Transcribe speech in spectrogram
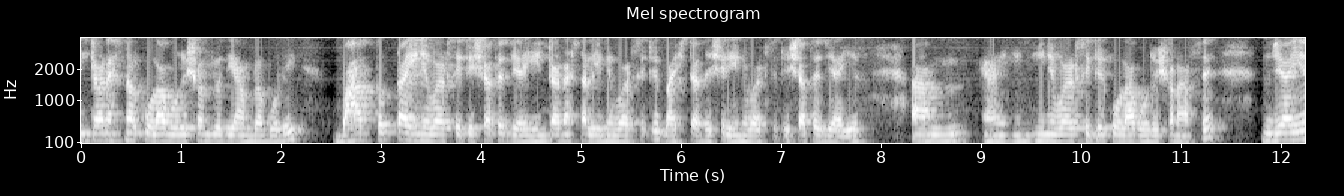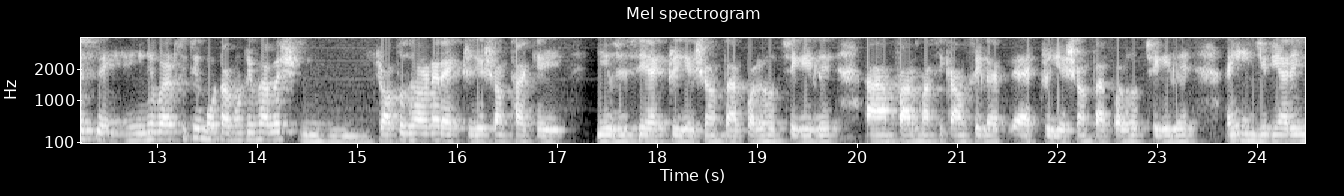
ইন্টারন্যাশনাল কোলাবোরেশন যদি আমরা বলি, বাহাত্তরটা ইউনিভার্সিটির সাথে যে ইন্টারন্যাশনাল ইউনিভার্সিটি বাইশটা দেশের ইউনিভার্সিটির সাথে জেআইএস ইউনিভার্সিটির কোলাবোরেশন আছে। জেআইএস ইউনিভার্সিটি মোটামুটিভাবে যত ধরনের অ্যাক্টিভেশন থাকে ইউজিসি অ্যাক্ট্রিগেশন তারপরে হচ্ছে গেলে ফার্মাসি কাউন্সিল অ্যাক্ট্রিগেশন তারপরে হচ্ছে গেলে ইঞ্জিনিয়ারিং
